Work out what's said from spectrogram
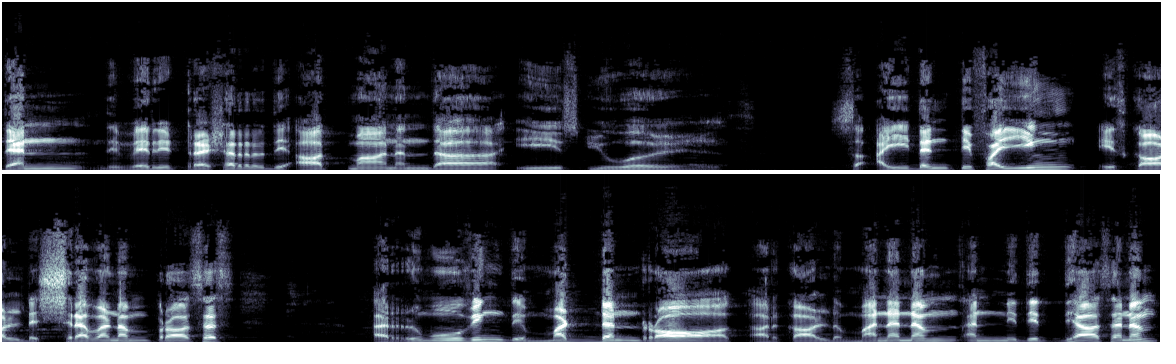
Then the very treasure the atmananda is yours. So identifying is called shravanam process uh, removing the mud and rock are called mananam and nididhyasanam.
